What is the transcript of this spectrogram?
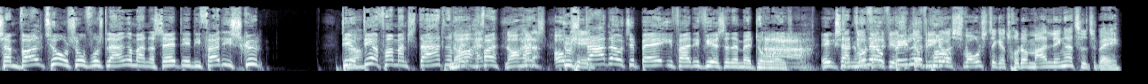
Som voldtog Sofus Langemann og sagde, at det er de fattige skyld. Det er Nå. jo derfor, man starter Nå, med... han- for, nå, han er- okay. Du starter jo tilbage i fattig-80'erne med Dorit. Ah, ikke sandt? Hun det, er jo fordi, det var billedet fordi, på... det var svoglstik. Jeg tror, det var meget længere tid tilbage.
